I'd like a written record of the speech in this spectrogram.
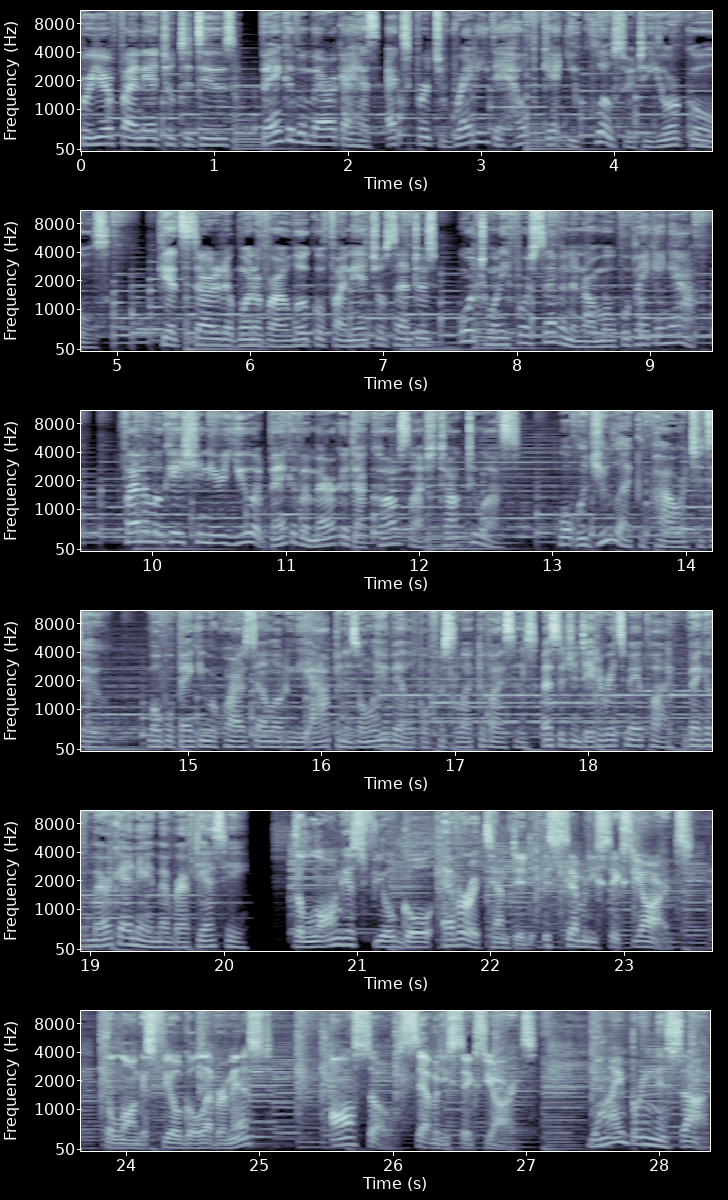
For your financial to-dos, Bank of America has experts ready to help get you closer to your goals. Get started at one of our local financial centers or 24-7 in our mobile banking app. Find a location near you at bankofamerica.com slash talk to us. What would you like the power to do? Mobile banking requires downloading the app and is only available for select devices. Message and data rates may apply. Bank of America and a member FDIC. The longest field goal ever attempted is 76 yards. The longest field goal ever missed? Also 76 yards. Why bring this up?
